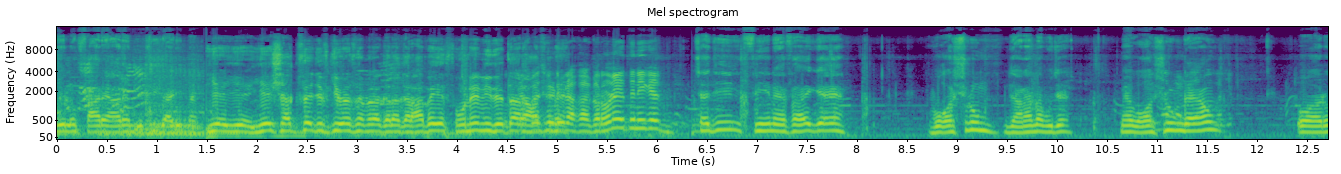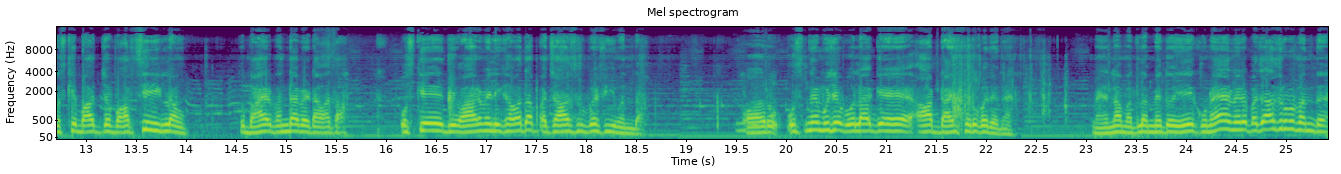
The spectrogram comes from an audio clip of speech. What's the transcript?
ये लोग सारे आ रहे हैं दूसरी गाड़ी में। ये ये ये शख्स है जिसकी वजह से मेरा गला खराब है ये सोने नहीं देता रखा करो ना इतनी के। अच्छा जी सीन ऐसा है कि वॉशरूम जाना था मुझे। मैं वॉशरूम गया हूँ और उसके बाद जब वापसी निकला हूँ तो बाहर बंदा बैठा हुआ था। उसके दीवार में लिखा हुआ था पचास रुपये फ़ी बंदा। और उसने मुझे बोला कि आप ढाई सौ रुपये देना है। कहा मतलब मैं तो एक हूँ ना यार मेरे पचास रुपये बनते है।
